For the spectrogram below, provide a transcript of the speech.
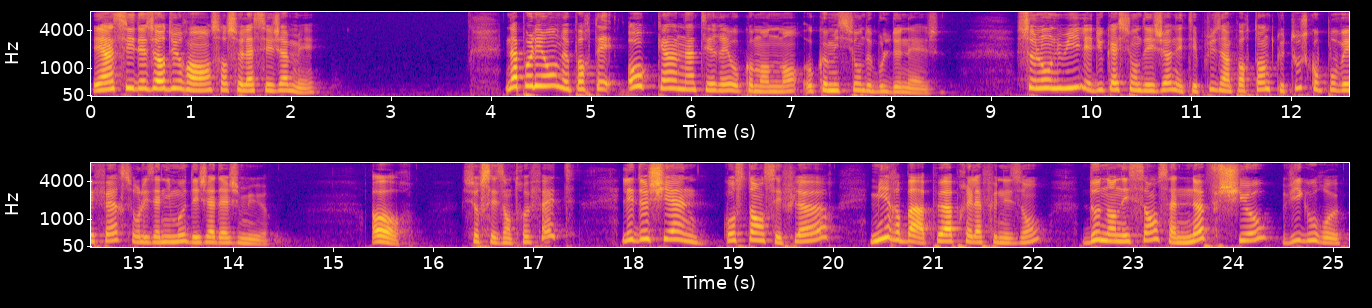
Et ainsi des heures durant, sans se lasser jamais. Napoléon ne portait aucun intérêt au commandement aux commissions de boules de neige. Selon lui, l'éducation des jeunes était plus importante que tout ce qu'on pouvait faire sur les animaux déjà d'âge mûr. Or, sur ces entrefaites, les deux chiennes, Constance et Fleur, mirent bas peu après la fenaison, donnant naissance à neuf chiots vigoureux.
